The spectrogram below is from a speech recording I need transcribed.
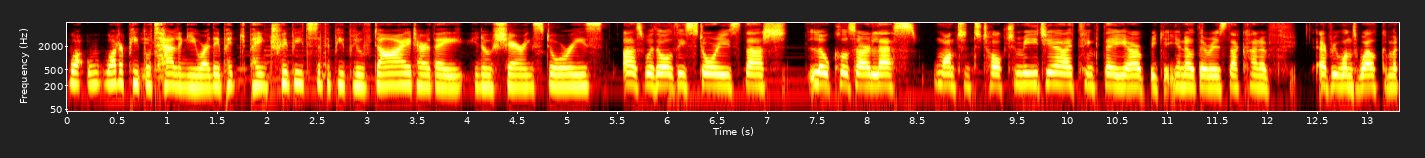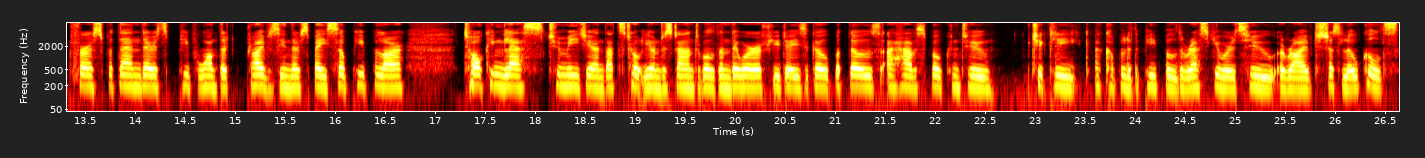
what what are people telling you? Are they paying tributes to the people who've died? Are they, you know, sharing stories? As with all these stories, that locals are less wanting to talk to media. I think they are, you know, there is that kind of everyone's welcome at first, but then there's people want their privacy in their space. So people are talking less to media, and that's totally understandable than they were a few days ago. But those I have spoken to particularly a couple of the people, the rescuers who arrived, just locals,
